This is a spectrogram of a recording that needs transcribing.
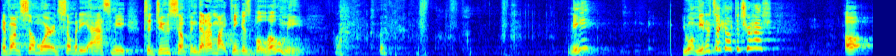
If I'm somewhere and somebody asks me to do something that I might think is below me, me? You want me to take out the trash? Oh,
